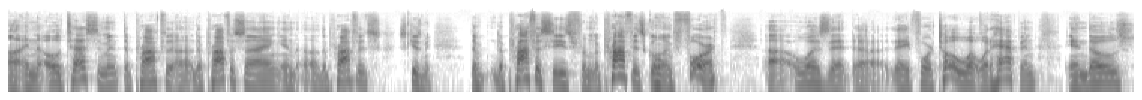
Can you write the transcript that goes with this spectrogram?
uh, in the Old Testament, the prophet, uh, the prophesying and uh, the prophets, excuse me, the the prophecies from the prophets going forth uh, was that uh, they foretold what would happen, and those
